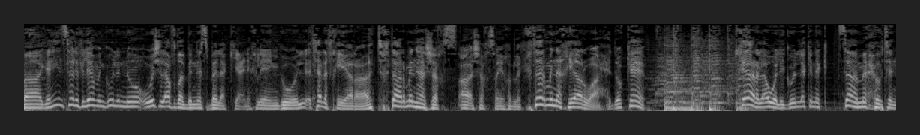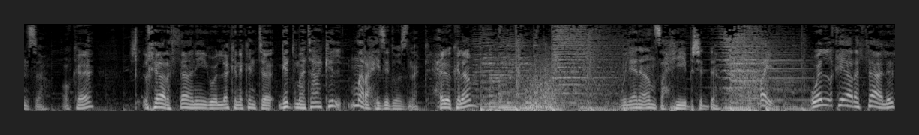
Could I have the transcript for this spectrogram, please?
آه، قاعدين نسولف اليوم نقول إنه وش الأفضل بالنسبة لك؟ يعني خلينا نقول ثلاث خيارات. تختار منها شخص. آه شخص ياخذ لك. اختار منها خيار واحد. okay. الخيار الأول يقول لك إنك تسامح وتنسى. أوكي. الخيار الثاني يقول لك إنك أنت قد ما تاكل ما راح يزيد وزنك. حلو الكلام؟ واللي أنا أنصح فيه بشدة. طيب والخيار الثالث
